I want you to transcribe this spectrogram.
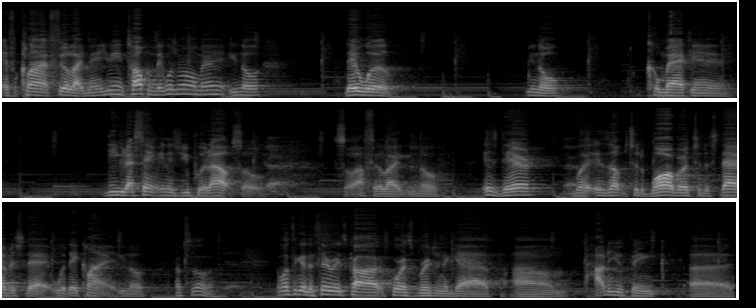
if a client feel like, man, you ain't talking, then what's wrong, man? You know, they will, you know, come back and give you that same energy you put out. So, so I feel like you know, it's there, but it's up to the barber to establish that with their client. You know. Absolutely. And once again, the series called, of course, Bridging the Gap. Um, how do you think uh, to,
